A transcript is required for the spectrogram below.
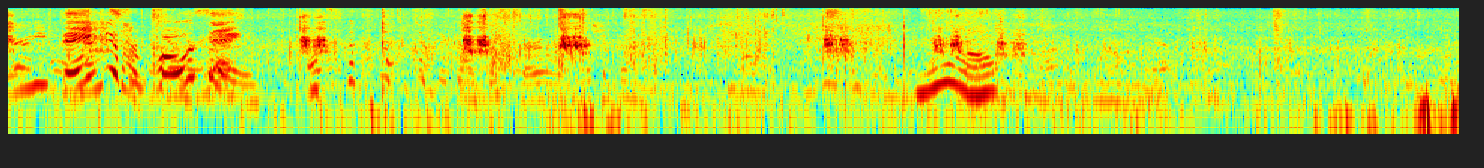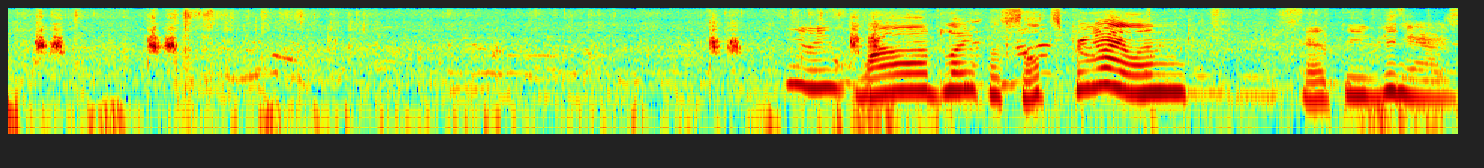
very. Thank you for posing. Yeah. Yeah, Wildlife of Salt Spring Island at the vineyard.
